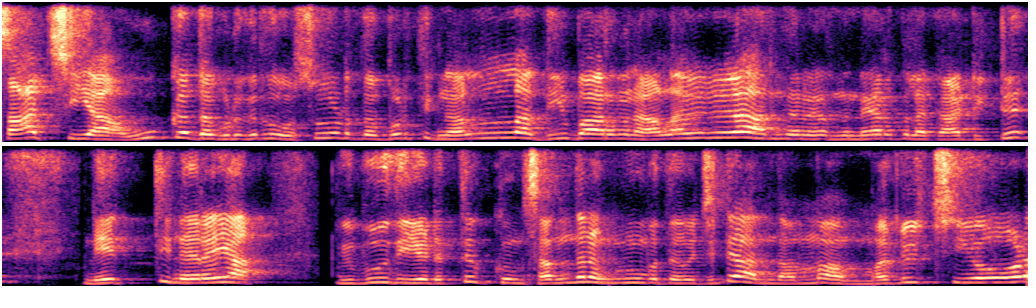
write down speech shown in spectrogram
சாட்சியாக ஊக்கத்தை கொடுக்கறது ஒரு சூடத்தை பொருத்தி நல்லா தீபாரதனை அழகாக அந்த அந்த நேரத்தில் காட்டிட்டு நெத்தி நிறையா விபூதி எடுத்து கு- சந்தன குங்குமத்தை வச்சுட்டு அந்த அம்மா மகிழ்ச்சியோட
